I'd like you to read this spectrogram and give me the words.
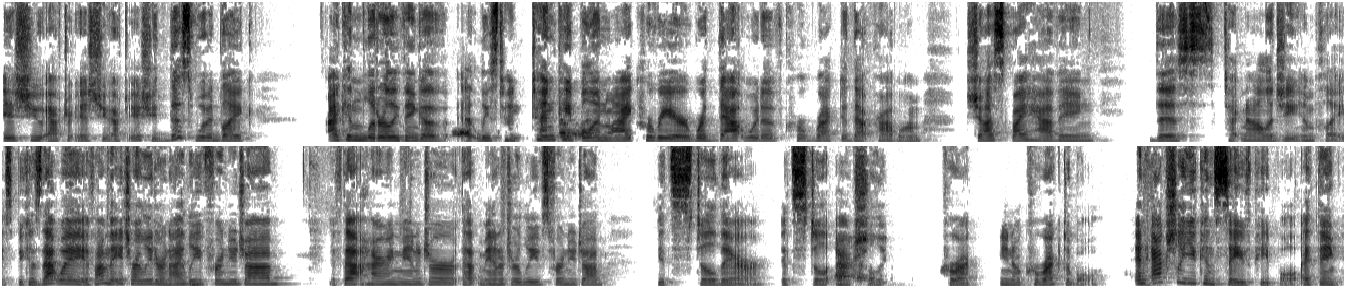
issue after issue after issue. This would like, I can literally think of at least 10, 10 people in my career where that would have corrected that problem just by having this technology in place. Because that way, if I'm the HR leader and I leave for a new job, if that hiring manager, that manager leaves for a new job, it's still there. It's still actually correct, you know, correctable. And actually, you can save people. I think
